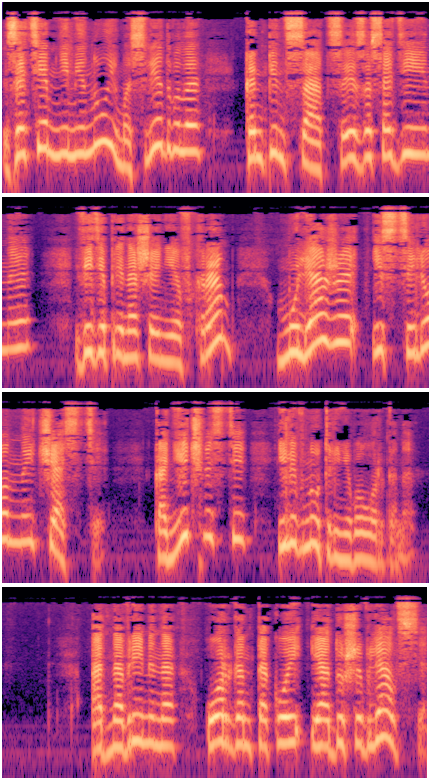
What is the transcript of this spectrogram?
Затем неминуемо следовала компенсация за содеянное в виде приношения в храм муляжа исцеленной части, конечности или внутреннего органа. Одновременно орган такой и одушевлялся,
